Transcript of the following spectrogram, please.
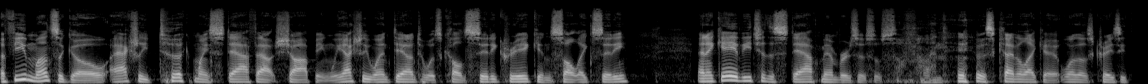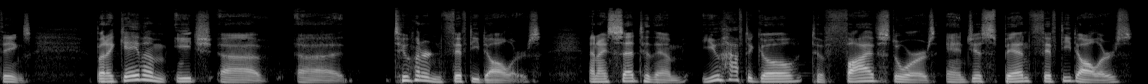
A few months ago, I actually took my staff out shopping. We actually went down to what's called City Creek in Salt Lake City. And I gave each of the staff members, this was so fun. it was kind of like a, one of those crazy things. But I gave them each uh, uh, $250. And I said to them, You have to go to five stores and just spend $50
